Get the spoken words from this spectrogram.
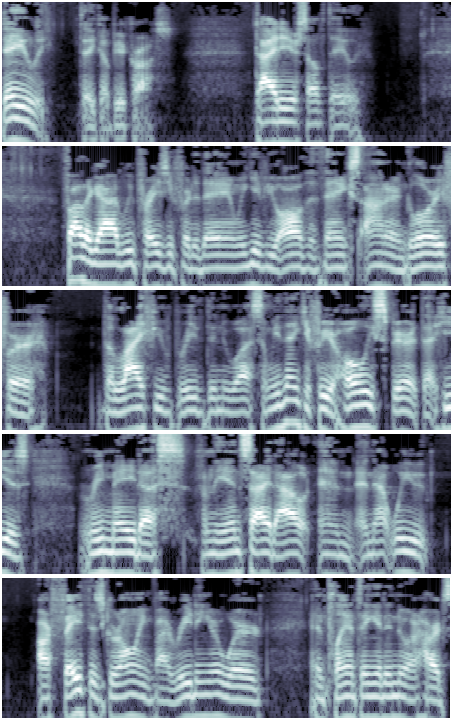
Daily, take up your cross. Die to yourself daily. Father God, we praise you for today and we give you all the thanks, honor, and glory for the life you've breathed into us. And we thank you for your Holy Spirit that He has remade us from the inside out and, and that we, our faith is growing by reading your word and planting it into our hearts.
